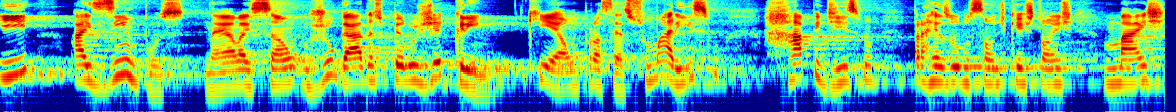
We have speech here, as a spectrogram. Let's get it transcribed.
E as impos, né, elas são julgadas pelo GCRIM, que é um processo sumaríssimo, rapidíssimo para resolução de questões mais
